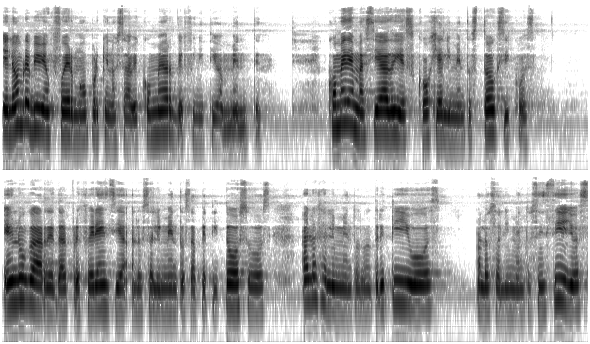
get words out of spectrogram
El hombre vive enfermo porque no sabe comer definitivamente. Come demasiado y escoge alimentos tóxicos en lugar de dar preferencia a los alimentos apetitosos, a los alimentos nutritivos, a los alimentos sencillos.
